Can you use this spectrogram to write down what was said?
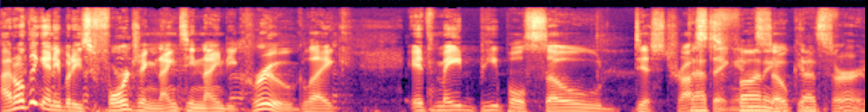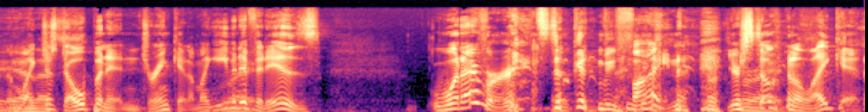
I don't think anybody's forging 1990 Krug. Like. It's made people so distrusting and so concerned. I'm like, just open it and drink it. I'm like, even if it is, whatever, it's still going to be fine. You're still going to like it.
